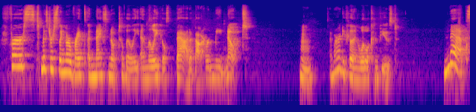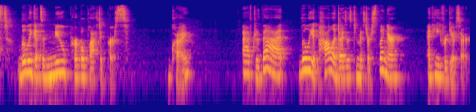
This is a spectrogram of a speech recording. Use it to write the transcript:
First, Mr. Slinger writes a nice note to Lilly, and Lilly feels bad about her mean note. Hmm, I'm already feeling a little confused. Next, Lilly gets a new purple plastic purse. Okay, after that, Lilly apologizes to Mr. Slinger and he forgives her.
